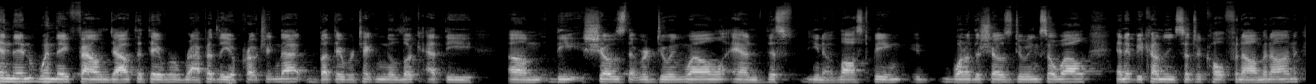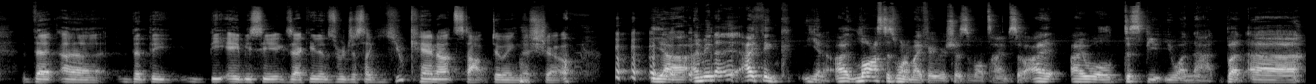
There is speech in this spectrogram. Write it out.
And then when they found out that they were rapidly approaching that, but they were taking a look at the um, the shows that were doing well, and this, you know, Lost being one of the shows doing so well, and it becoming such a cult phenomenon that uh, that the the ABC executives were just like, you cannot stop doing this show. yeah, I mean, I, I think you know, Lost is one of my favorite shows of all time, so I I will dispute you on that. But uh,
